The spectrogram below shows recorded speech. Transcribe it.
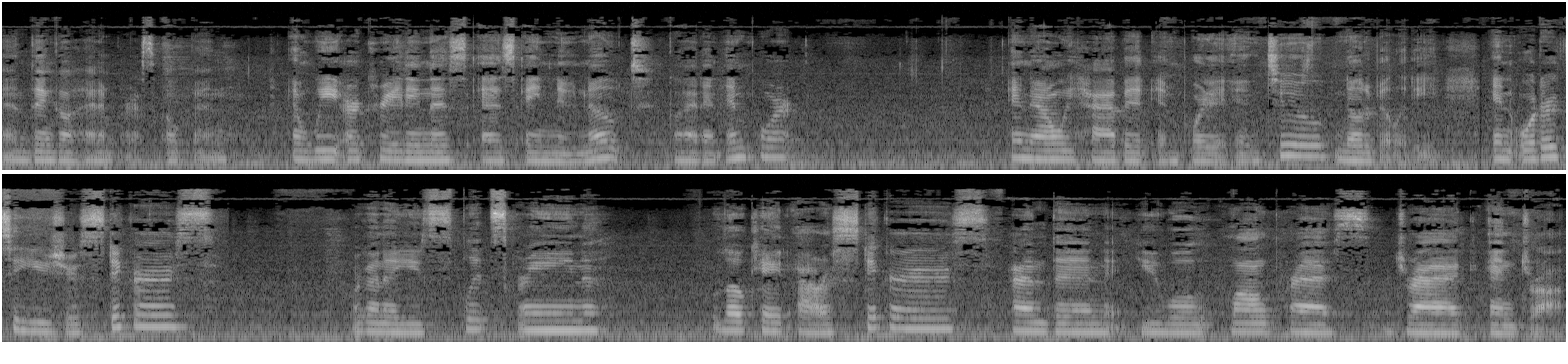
And then go ahead and press open. And we are creating this as a new note. Go ahead and import. And now we have it imported into Notability. In order to use your stickers, we're gonna use split screen locate our stickers and then you will long press, drag, and drop.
